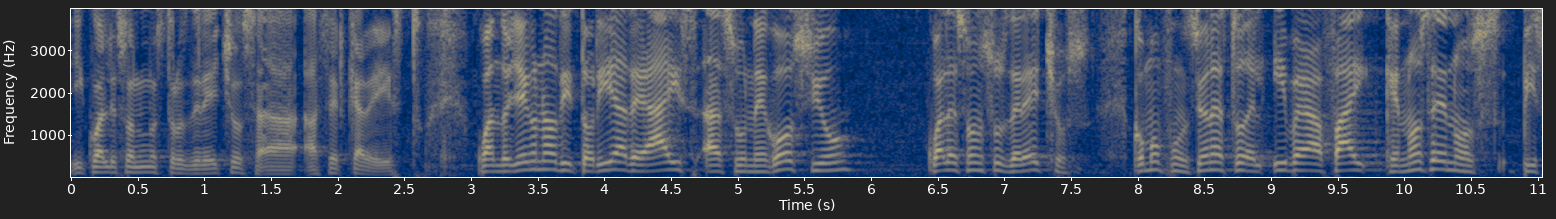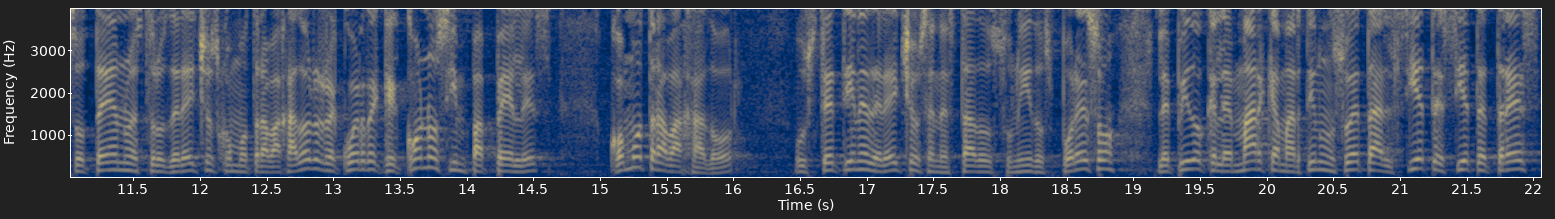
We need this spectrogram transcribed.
y cuáles son nuestros derechos acerca de esto. Cuando llega una auditoría de ICE a su negocio, ¿cuáles son sus derechos? ¿Cómo funciona esto del E-Verify? Que no se nos pisoteen nuestros derechos como trabajadores. Recuerde que con o sin papeles, como trabajador, Usted tiene derechos en Estados Unidos. Por eso le pido que le marque a Martín Unzueta al 773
